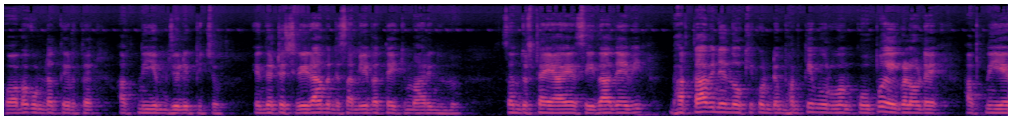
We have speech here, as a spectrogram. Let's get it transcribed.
ഹോമകുണ്ടം തീർത്ത് അഗ്നിയും ജ്വലിപ്പിച്ചു. എന്നിട്ട് ശ്രീരാമന്റെ സമീപത്തേക്ക് മാറി നിന്നു. സന്തുഷ്ടയായ സീതാദേവി ഭർത്താവിനെ നോക്കിക്കൊണ്ട് ഭക്തിപൂർവം കൂപ്പുകൈകളോടെ അഗ്നിയെ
